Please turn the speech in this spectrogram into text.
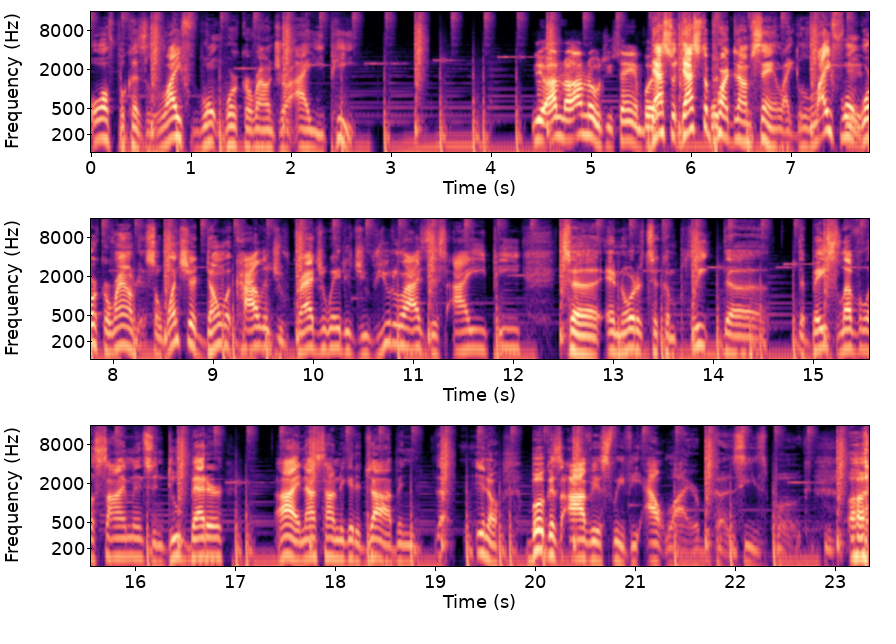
off because life won't work around your IEP. Yeah, I know. I know what you're saying, but that's what that's the but- part that I'm saying. Like life won't Yeah. work around it. So once you're done with college, you've graduated, you've utilized this IEP to in order to complete the the base level assignments and do better. All right, now it's time to get a job. And uh, you know, Boog is obviously the outlier because he's Boog. Uh,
